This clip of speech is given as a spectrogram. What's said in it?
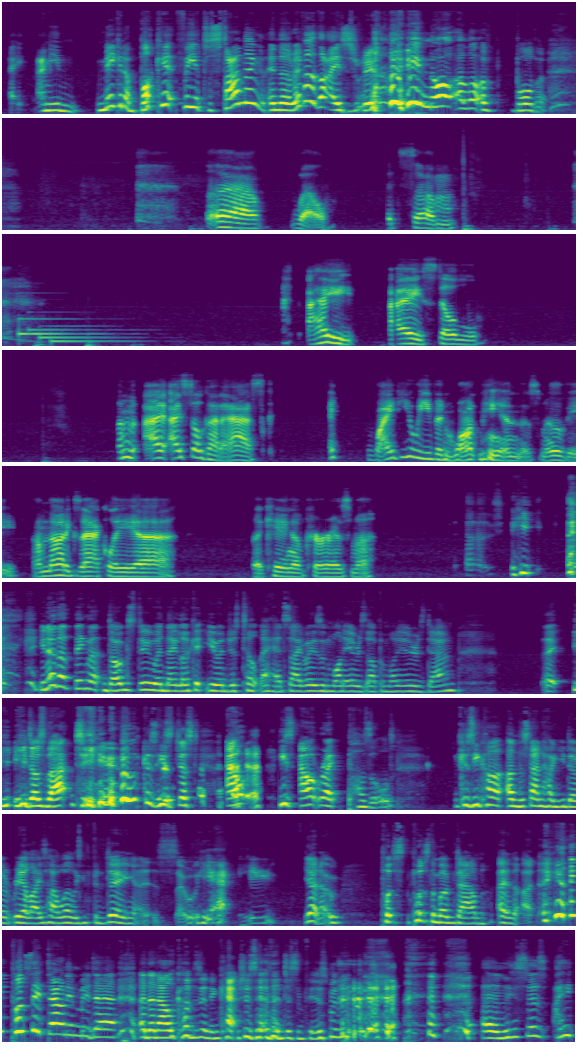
I, I mean, making a bucket for you to standing in the river, that is really not a lot of bother. Uh, well, it's, um. I, I still I'm, I, I still gotta ask, I, why do you even want me in this movie? I'm not exactly uh, the king of charisma. Uh, he, you know that thing that dogs do when they look at you and just tilt their head sideways and one ear is up and one ear is down. Like, he, he does that to you because he's just out. he's outright puzzled because he can't understand how you don't realize how well you've been doing. So he he you know puts puts the mug down and uh, he like puts it down in midair, and then Al comes in and catches it and then disappears with it. and he says, "I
